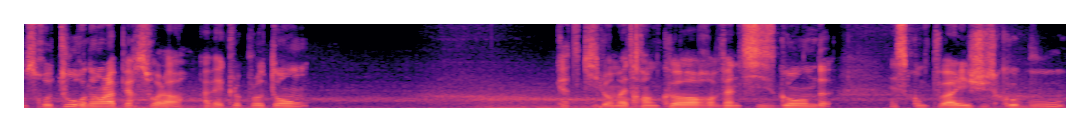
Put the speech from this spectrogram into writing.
On se retourne et on l'aperçoit là, avec le peloton. 4 km encore, 26 secondes. Est-ce qu'on peut aller jusqu'au bout?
